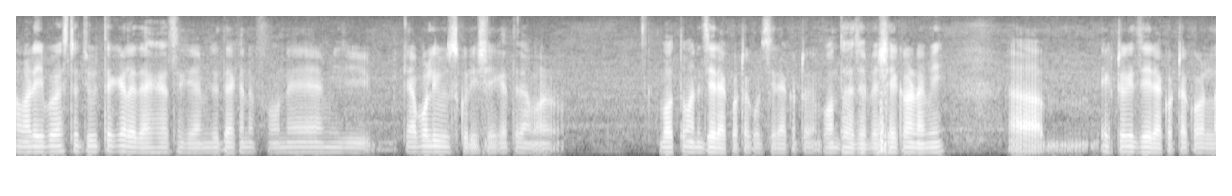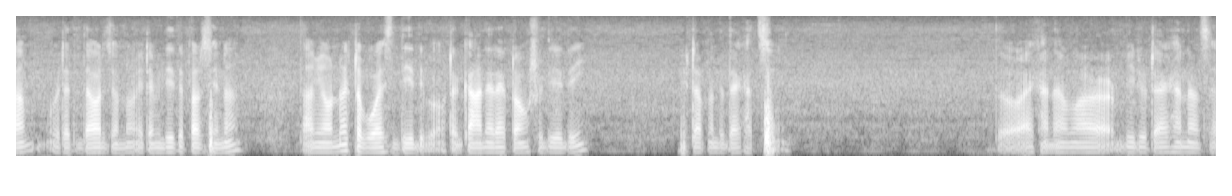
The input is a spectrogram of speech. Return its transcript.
আমার এই বয়সটা জুড়তে গেলে দেখা যাচ্ছে কি, আমি যদি এখানে ফোনে আমি কেবল ইউজ করি, সেক্ষেত্রে আমার বর্তমানে যে রেকর্ডটা করছি রেকর্ডটা বন্ধ হয়ে যাবে। সেই কারণে আমি একটু আগে যে রেকর্ডটা করলাম, ওইটাতে দেওয়ার জন্য, এটা আমি দিতে পারছি না। তা আমি অন্য একটা ভয়েস দিয়ে দিব ওটা গানের একটা অংশ দিয়ে দিই এটা আপনাদের দেখাচ্ছি। তো এখানে আমার ভিডিওটা এখানে আছে।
